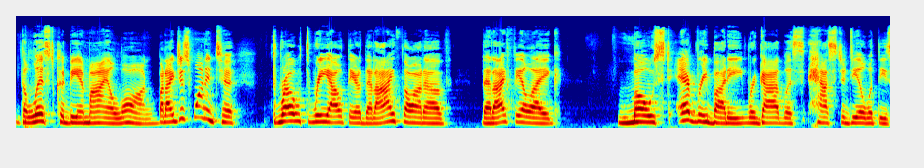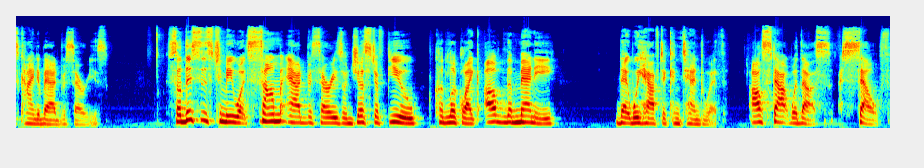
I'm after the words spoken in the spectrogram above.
The list could be a mile long, but I just wanted to throw three out there that I thought of that I feel like most everybody, regardless, has to deal with these kind of adversaries. So, this is to me what some adversaries, or just a few, could look like of the many that we have to contend with. I'll start with us self.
